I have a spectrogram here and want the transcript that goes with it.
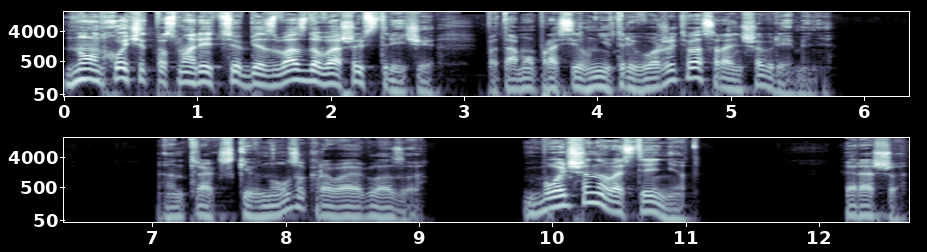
но он хочет посмотреть все без вас до вашей встречи, потому просил не тревожить вас раньше времени. Антракс кивнул, закрывая глаза. Больше новостей нет. Хорошо.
